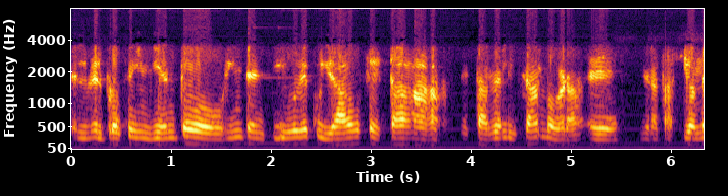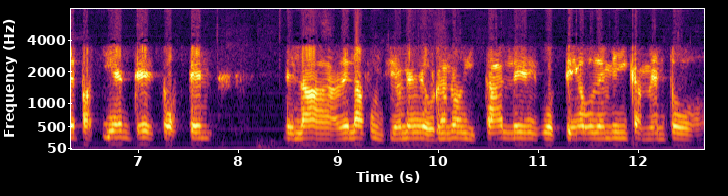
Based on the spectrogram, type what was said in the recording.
el, procedimiento intensivo de cuidado se está, está realizando, ¿verdad? hidratación de pacientes, sostén de, la, de las funciones de órganos vitales, goteo de medicamentos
